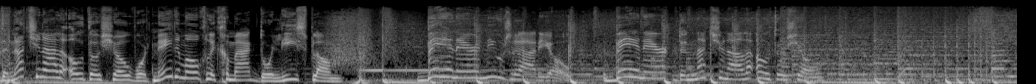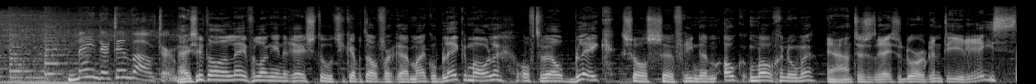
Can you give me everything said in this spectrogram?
De Nationale Autoshow wordt mede mogelijk gemaakt door Leaseplan. BNR Nieuwsradio. BNR, de Nationale Autoshow. Meindert en Wouter. Hij zit al een leven lang in een racestoeltje. Ik heb het over eh, Michael Blekemolen. Oftewel Blake, zoals eh, vrienden hem ook mogen noemen. Ja, en tussen het race door runt hij Race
